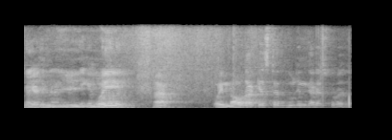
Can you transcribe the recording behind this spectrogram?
ঠিক আছে? ওই হ্যাঁ? ওই নওদা কেসটা দুজনকে অ্যারেস্ট করা হয়েছে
